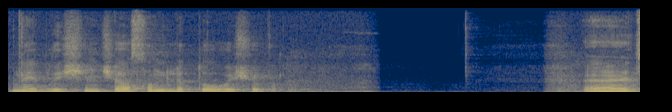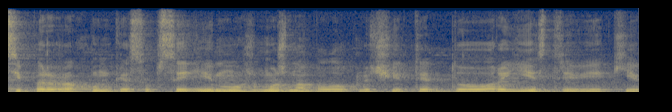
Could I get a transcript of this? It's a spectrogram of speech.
найближчим часом для того, щоб ці перерахунки субсидій мож- можна було включити до реєстрів, які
